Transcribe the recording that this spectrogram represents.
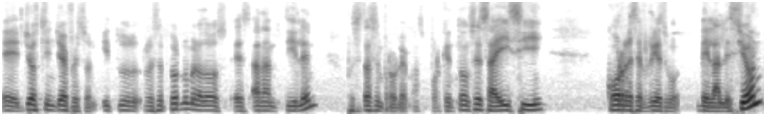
eh, Justin Jefferson y tu receptor número 2 es Adam Thielen, pues estás en problemas, porque entonces ahí sí corres el riesgo de la lesión,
